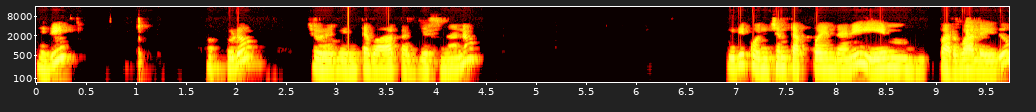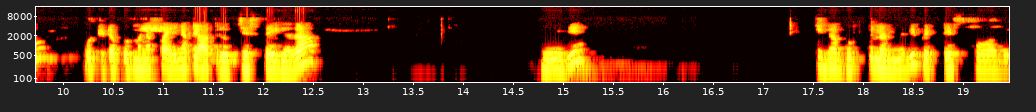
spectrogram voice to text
ఇది. ఇప్పుడు చూడండి ఎంత బాగా కట్ చేసినాను ఇది కొంచెం తక్కువైందని ఏం పర్వాలేదు. కుట్టేటప్పుడు మన పైన క్లాత్లు వచ్చేస్తాయి కదా. ఇది ఇలా గుర్తులు అన్నది పెట్టేసుకోవాలి.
